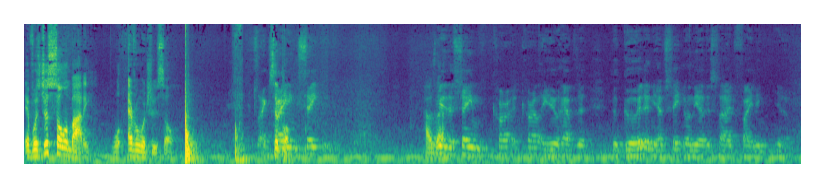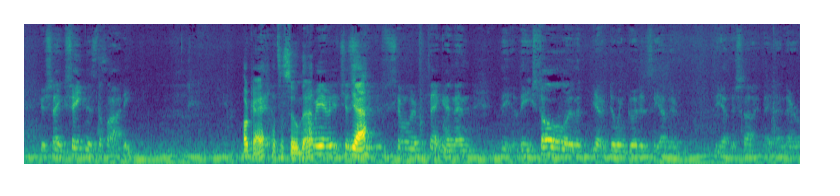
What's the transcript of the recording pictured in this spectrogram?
if it was just soul and body, well, everyone would choose soul. It's like Simple. fighting Satan. How's I that? mean, the same, Car- Carla, you have the, the good and you have Satan on the other side fighting, you know. You're saying Satan is the body. Okay, let's assume that. I mean, it's just Yeah. a similar thing. And then the, the soul or the, you know, doing good is the other, the other side. And, and they're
